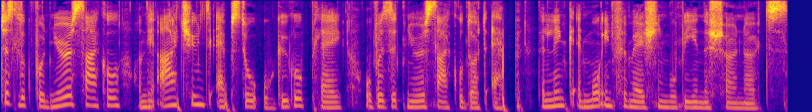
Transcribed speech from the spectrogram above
Just look for NeuroCycle on the iTunes App Store or Google Play or visit neurocycle.app. The link and more information will be in the show notes.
